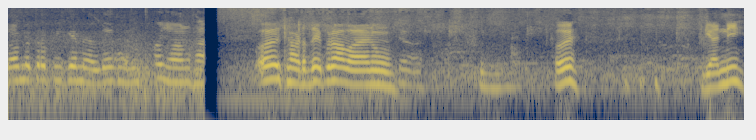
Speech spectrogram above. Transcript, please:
ਲੋ ਮਿੱਤਰੋ ਪੀ ਕੇ ਮਿਲਦੇ ਤੁਹਾਨੂੰ। ਜਾਨ ਓਏ ਛੱਡ ਦੇ ਭਰਾਵਾ ਇਹਨੂੰ। ਓਏ ਗਿਆਨੀ।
